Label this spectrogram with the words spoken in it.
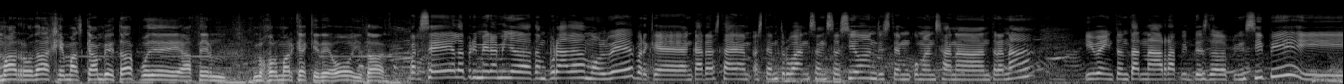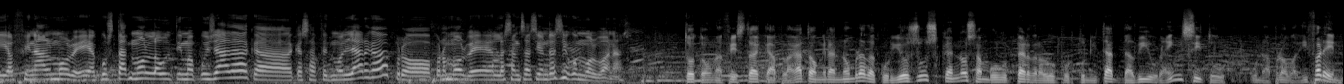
más rodaje, más cambio y tal, puede hacer mejor marca que de hoy y tal. Per ser la primera milla de la temporada, molt bé, perquè encara estem, estem trobant sensacions i estem començant a entrenar i bé, intentant anar ràpid des del principi i al final molt bé. Ha costat molt l'última pujada, que, que s'ha fet molt llarga, però, però molt bé, les sensacions han sigut molt bones. Tota una festa que ha plegat a un gran nombre de curiosos que no s'han volgut perdre l'oportunitat de viure in situ una prova diferent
